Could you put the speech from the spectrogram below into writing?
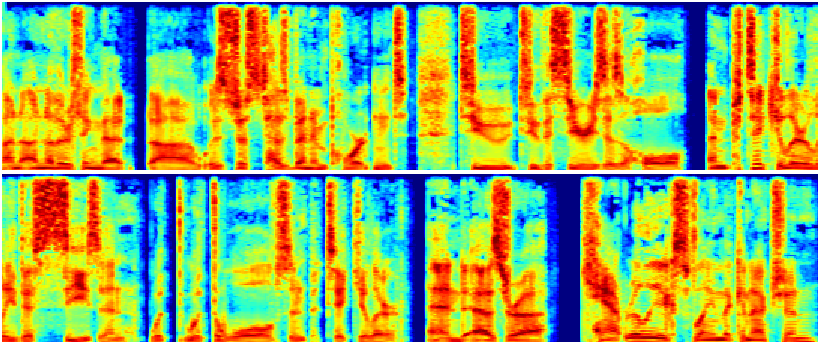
an, another thing that uh, was just has been important to to the series as a whole, and particularly this season with with the wolves in particular. And Ezra can't really explain the connection,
